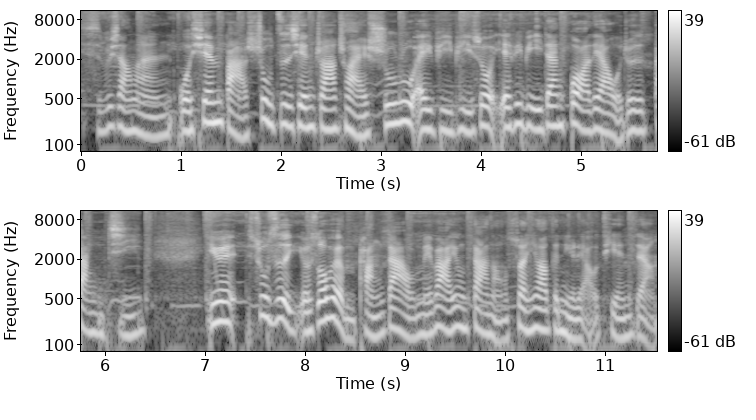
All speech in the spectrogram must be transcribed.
实不相瞒，我先把数字先抓出来，输入 A P P，所以 A P P 一旦挂掉，我就是宕机，因为数字有时候会很庞大，我没办法用大脑算，又要跟你聊天这样。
